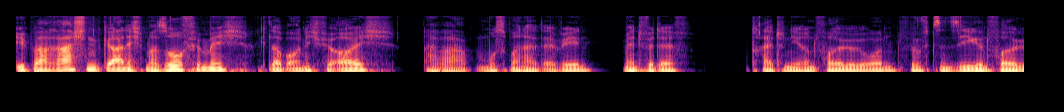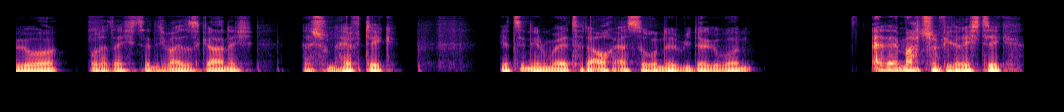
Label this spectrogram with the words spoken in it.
Überraschend gar nicht mal so für mich. Ich glaube auch nicht für euch. Aber muss man halt erwähnen. Medvedev, drei Turniere in Folge gewonnen, 15 Siege in Folge gewonnen. Oder 16, ich weiß es gar nicht. Das ist schon heftig. Jetzt in den Welts hat er auch erste Runde wieder gewonnen. Also er macht schon viel richtig.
